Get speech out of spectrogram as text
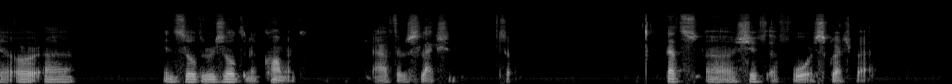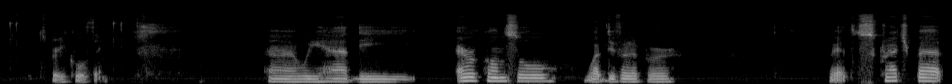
uh, or uh, insert the result in a comment after the selection. So that's uh, shift F4 scratchpad it's a pretty cool thing. Uh, we had the error console, web developer, we had Scratchpad.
